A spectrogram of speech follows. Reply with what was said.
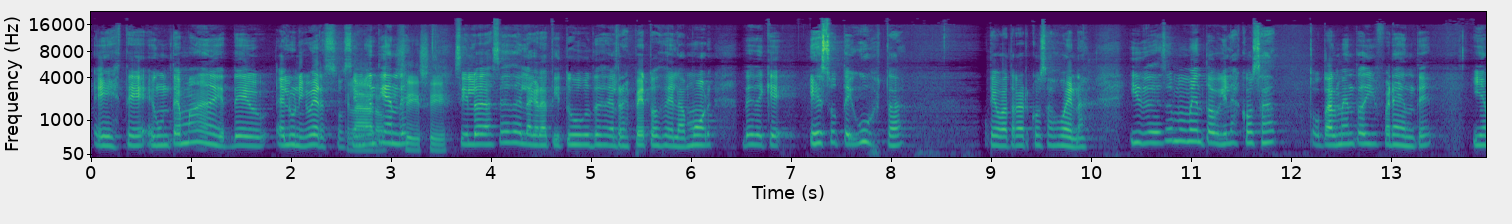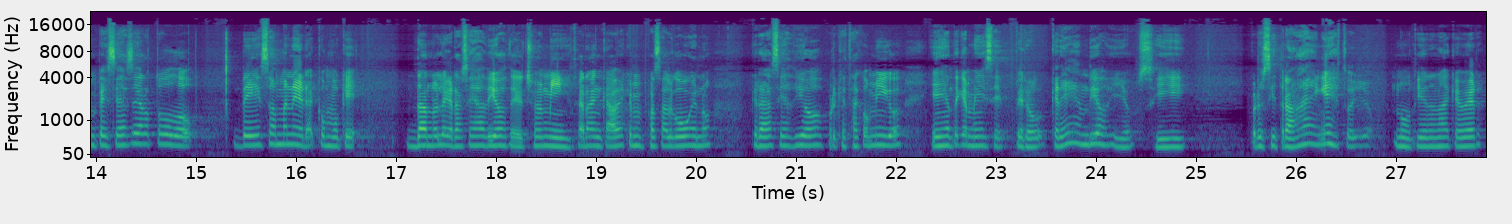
este, en un tema del de, el universo, ¿sí me entiendes? Sí, sí. Si lo haces desde la gratitud, desde el respeto, desde el amor, desde que eso te gusta, te va a traer cosas buenas. Y desde ese momento vi las cosas totalmente diferentes y empecé a hacer todo de esa manera, como que dándole gracias a Dios. De hecho, en mi Instagram, cada vez que me pasa algo bueno, gracias Dios porque está conmigo. Y hay gente que me dice, pero ¿crees en Dios? Y yo, sí. Pero si trabajas en esto, yo, no tiene nada que ver.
